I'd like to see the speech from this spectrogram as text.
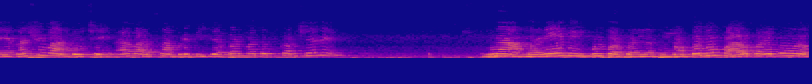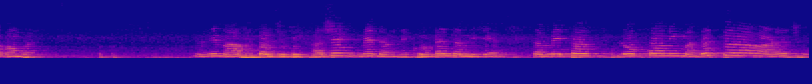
એમાં શું વાંધો છે? આ વાત સાંભળી બીજા પણ મદદ કરશે ને? ના, મને બિલકુલ પસંદ નથી. લોકો જો ફાળો કરે તો હું રકમ મને માફ કરજો દેખાશે મેં તમને ખોટા સમજ્યા. તમે તો લોકોની મદદ કરવા વાળા છો.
